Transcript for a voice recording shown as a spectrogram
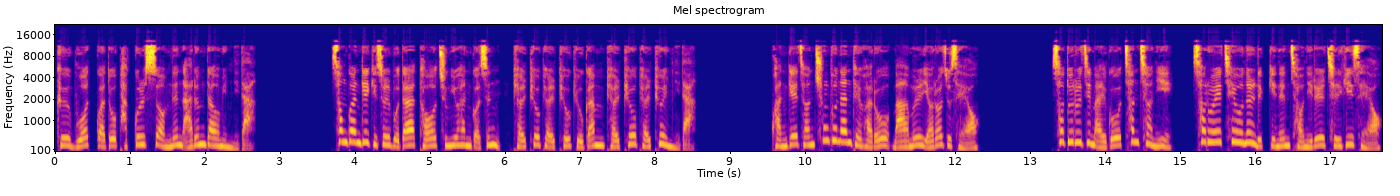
그 무엇과도 바꿀 수 없는 아름다움입니다. 성관계 기술보다 더 중요한 것은 별표 별표 교감 별표 별표입니다. 관계 전 충분한 대화로 마음을 열어주세요. 서두르지 말고 천천히 서로의 체온을 느끼는 전의를 즐기세요.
